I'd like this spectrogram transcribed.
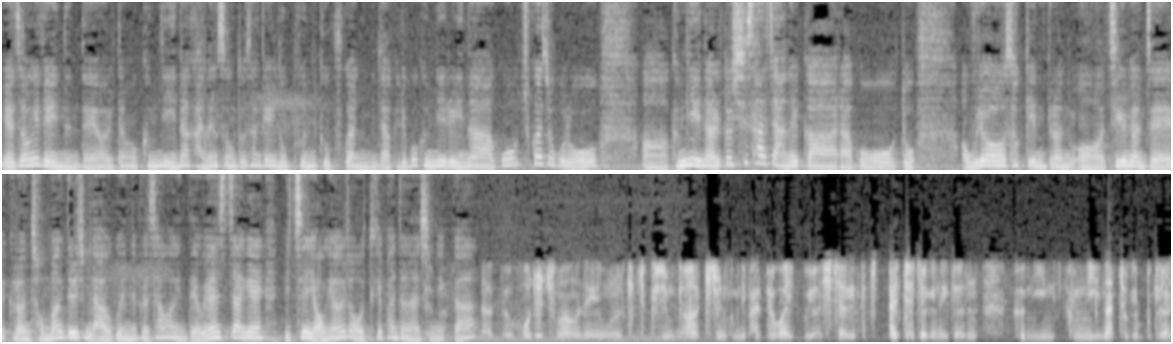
예정이 돼 있는데요. 일단 뭐 금리 인하 가능성도 상당히 높은 그 구간입니다. 그리고 금리를 인하하고 추가적으로 어, 금리 인하를 또 시사하지 않을까라고 또 우려 섞인 그런 어, 지금 현재 그런 전망들이 좀 나오고 있는 그런 상황인데 외환 시장에 미치는 영향을 좀 어떻게 판단하십니까? 네, 그 호주 중앙은행의 오늘 기준, 아, 기준 금리 발표가 있고요. 대체적인 의견은 인하 쪽에 무게가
